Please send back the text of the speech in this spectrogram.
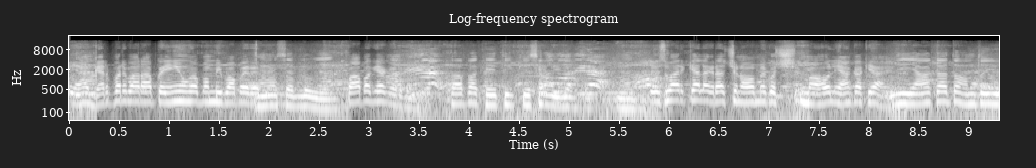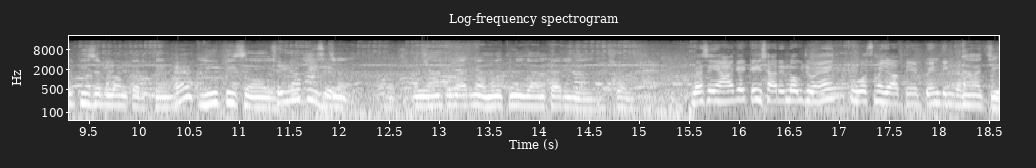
यहाँ घर परिवार आपका यहीं होगा मम्मी पापा रहते हाँ हैं? सब लोग हैं पापा क्या करते हैं? पापा खेती किसान हैं। हाँ? तो इस बार क्या लग रहा है चुनाव में कुछ माहौल यहाँ का क्या है? जी यहाँ का तो हम तो यूपी से बिलोंग करते हैं। हैं? यूपी से अच्छा यूपी से। यहाँ के बारे में हमें इतनी जानकारी नहीं है। वैसे यहाँ के कई सारे लोग जो हैं वो उसमें जाते हैं पेंटिंग करने। हाँ जी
